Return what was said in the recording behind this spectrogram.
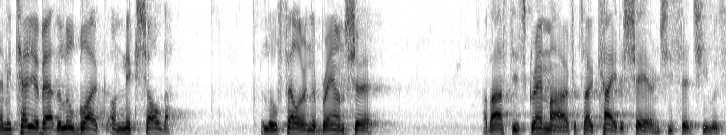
Let me tell you about the little bloke on Nick's shoulder, the little fella in the brown shirt. I've asked his grandma if it's okay to share, and she said she was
